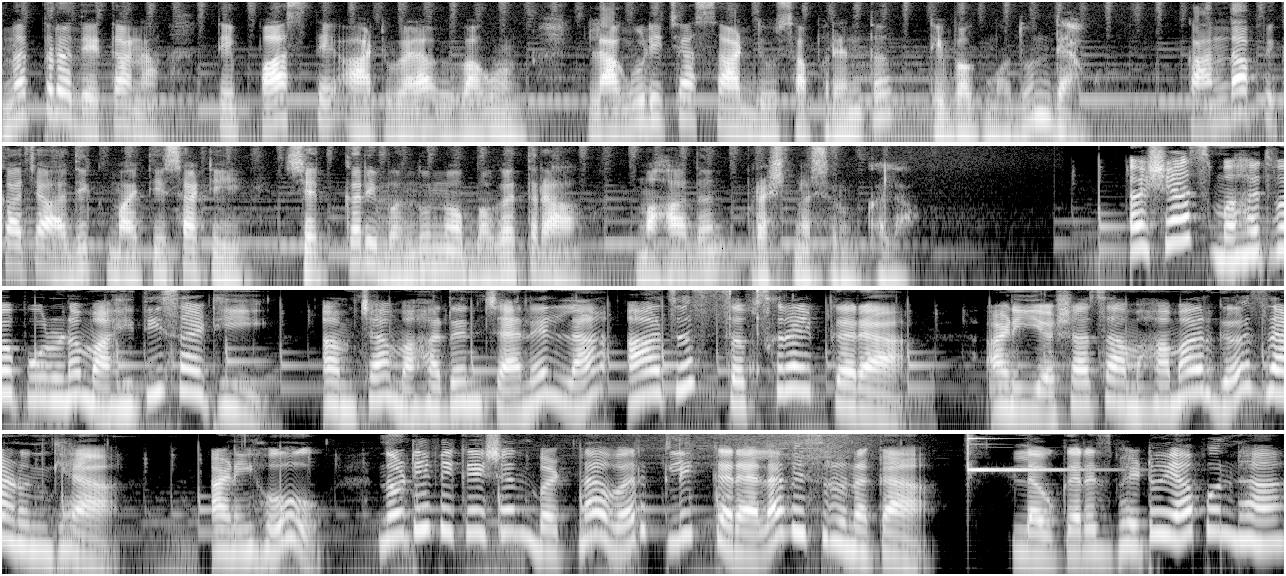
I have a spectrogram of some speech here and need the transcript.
नत्र देताना ते पाच ते आठ वेळा विभागून लागवडीच्या साठ दिवसापर्यंत ठिबकमधून द्यावं. कांदा पिकाच्या अधिक माहितीसाठी शेतकरी बंधूंनो बघत राहा महादन प्रश्न शृंखला अशाच महत्त्वपूर्ण माहितीसाठी आमच्या महादन चॅनेलला आजच सबस्क्राईब करा आणि यशाचा महामार्ग जाणून घ्या. आणि हो नोटिफिकेशन बटनावर क्लिक करायला विसरू नका. लवकरच भेटूया पुन्हा.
